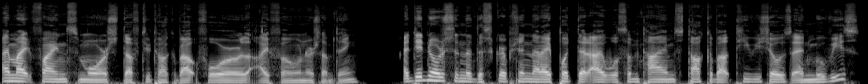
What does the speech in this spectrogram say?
I might find some more stuff to talk about for the iPhone or something. I did notice in the description that I put that I will sometimes talk about TV shows and movies.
